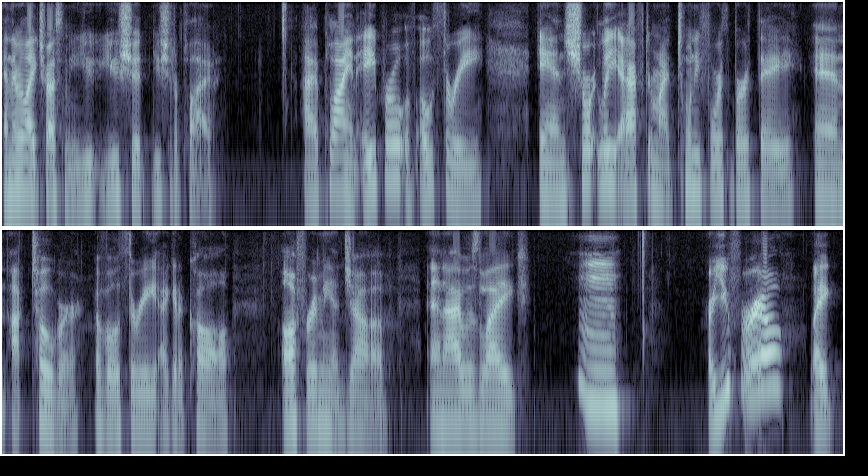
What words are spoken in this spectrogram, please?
And they're like, trust me, you you should you should apply. I apply in April of 03 and shortly after my 24th birthday in October of 03, I get a call offering me a job. And I was like, hmm, are you for real? Like,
